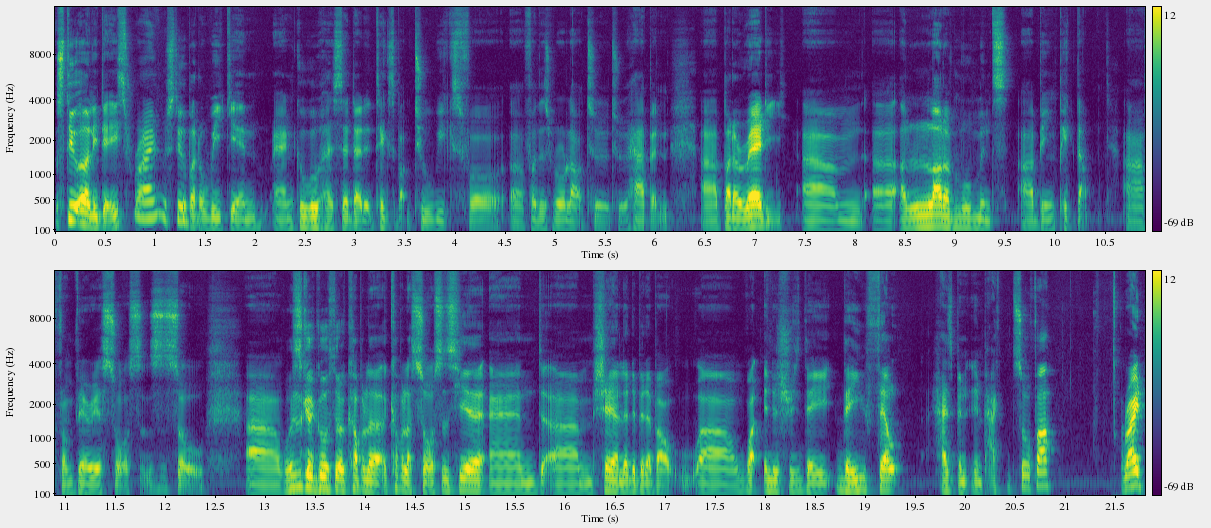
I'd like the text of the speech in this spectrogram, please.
still early days, right? still about a week in, and Google has said that it takes about two weeks for uh, for this rollout to to happen. Uh, but already, um, uh, a lot of movements are being picked up. Uh, from various sources, so uh, we're just gonna go through a couple of a couple of sources here and um, share a little bit about uh, what industries they they felt has been impacted so far right?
